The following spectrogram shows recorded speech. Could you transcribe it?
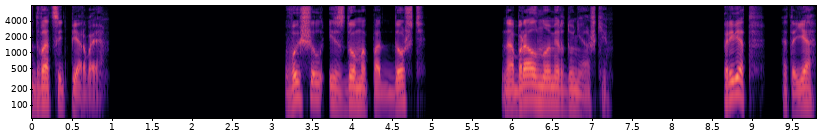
21. Вышел из дома под дождь, набрал номер Дуняшки. «Привет, это я».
